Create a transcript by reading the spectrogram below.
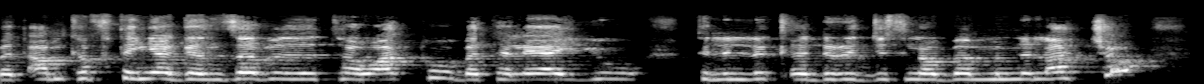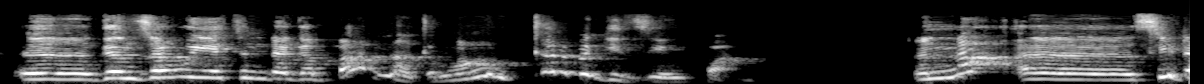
በጣም ከፍተኛ ገንዘብ ተዋጥቶ በተለያዩ ትልልቅ ድርጅት ነው በምንላቸው ገንዘቡ የት እንደገባ አናቅም። አሁን ቅርብ ጊዜ እንኳን እና ሲዳ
